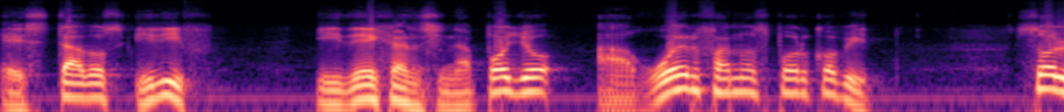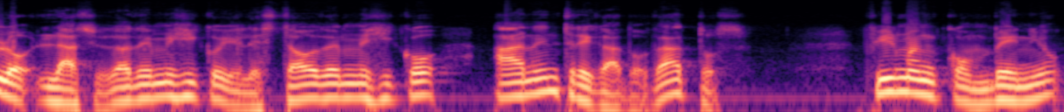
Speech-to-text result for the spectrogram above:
estados y DIF y dejan sin apoyo a huérfanos por COVID. Solo la Ciudad de México y el Estado de México han entregado datos. Firman convenio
